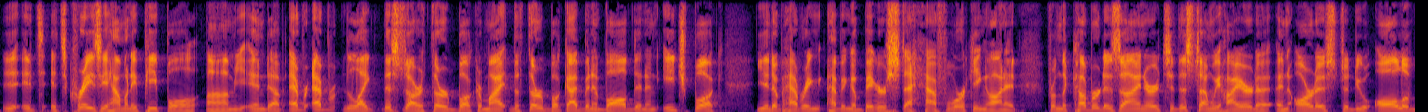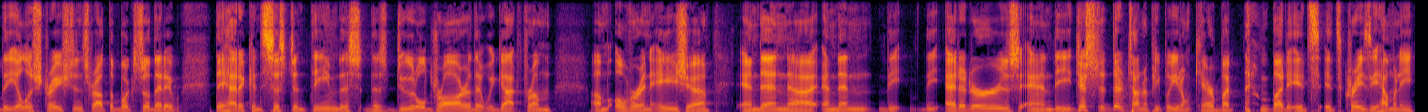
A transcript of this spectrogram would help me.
It's it's crazy how many people um, you end up ever ever like this is our third book or my the third book I've been involved in, and each book you end up having having a bigger staff working on it from the cover designer to this time we hired a, an artist to do all of the illustrations throughout the book so that it they had a consistent theme this this doodle drawer that we got from um, over in Asia, and then uh, and then the the editors and the just there are a ton of people you don't care, but but it's it's crazy how many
